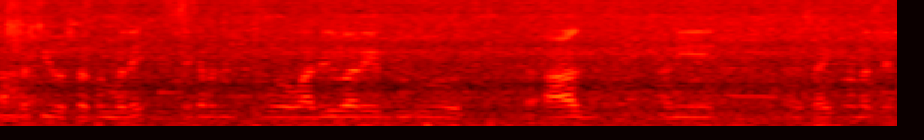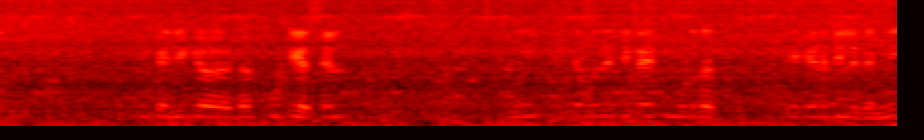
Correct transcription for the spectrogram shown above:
आपत्ती व्यवस्थापनमध्ये. त्याच्यामध्ये वादळी वारे आग आणि सायक्लोन असेल ती काही जी ढगफुटी असेल आणि त्याच्यामध्ये जे काही मोडतात काही दिले त्यांनी.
